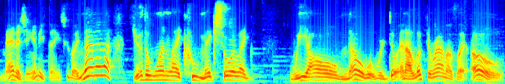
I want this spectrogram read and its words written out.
managing anything. She's like, no, no, no, you're the one like who makes sure like we all know what we're doing. And I looked around, I was like, oh,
